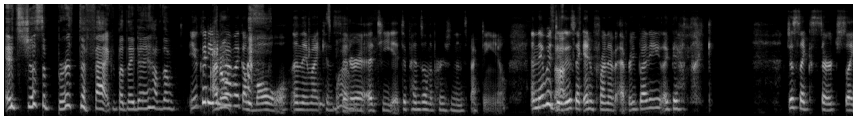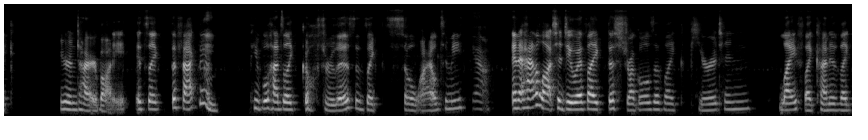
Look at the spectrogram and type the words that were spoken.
it's just a birth defect, but they didn't have the You could even have like a mole, and they might consider wild. it a teat. It depends on the person inspecting you. And they would do Sucks. this like in front of everybody. Like they would like just like search like your entire body. It's like the fact that Hmm. People had to like go through this is like so wild to me. Yeah. And it had a lot to do with like the struggles of like Puritan life, like kind of like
